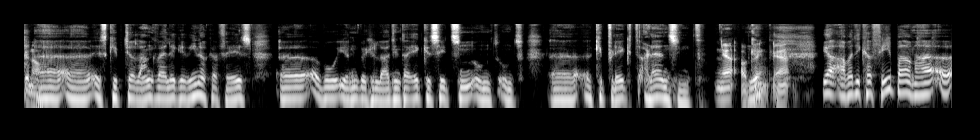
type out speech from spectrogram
genau. Äh, äh, es gibt ja langweilige Wiener Cafés, äh, wo irgendwelche Leute in der Ecke sitzen und, und äh, gepflegt allein sind. Ja, okay, ja. Ja, ja aber die Kaffeebar war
